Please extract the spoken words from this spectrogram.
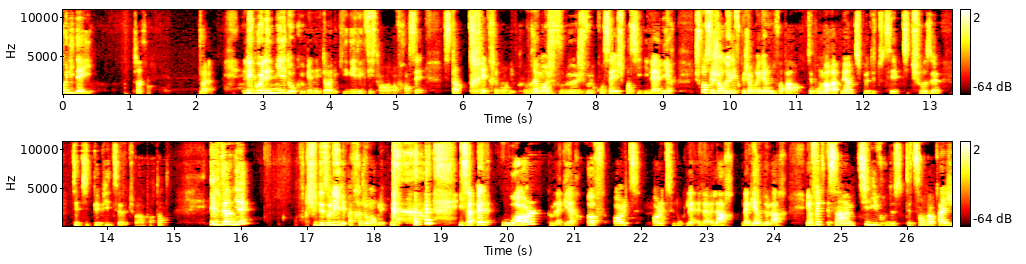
Holiday. d'accord. Voilà. L'ego et l'ennemi, donc euh, bien évidemment, il existe en, français. C'est un très très bon livre. Vraiment, je vous le, je vous le conseille. Je pense qu'il est à lire. Je pense que c'est le genre de livre que j'aimerais lire une fois par an. C'est pour me rappeler un petit peu de toutes ces petites choses, euh, ces petites pépites, euh, tu vois, importantes. Et le dernier, je suis désolée, il n'est pas traduit en anglais. il s'appelle War, comme la guerre, of Art Art, donc l'art, la, guerre de l'art. Et en fait, c'est un petit livre de peut-être 120 pages,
